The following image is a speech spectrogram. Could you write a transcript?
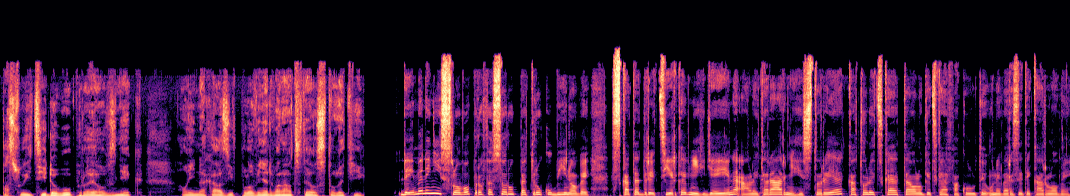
pasující dobu pro jeho vznik a on ji nachází v polovině 12. století. Dejme nyní slovo profesoru Petru Kubínovi z katedry církevních dějin a literární historie Katolické teologické fakulty Univerzity Karlovy.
